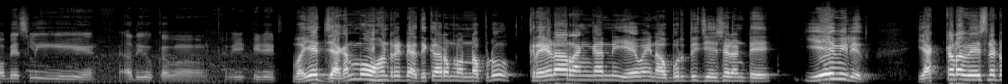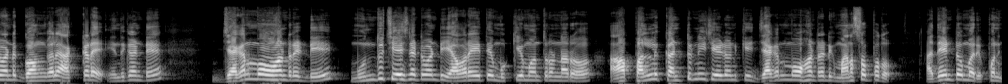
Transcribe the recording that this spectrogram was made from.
ఆబ్వియస్లీ అది ఒక వైఎస్ జగన్మోహన్ రెడ్డి అధికారంలో ఉన్నప్పుడు క్రీడా రంగాన్ని ఏమైనా అభివృద్ధి చేశాడంటే ఏమీ లేదు. ఎక్కడ వేసినటువంటి గొంగలు అక్కడే. ఎందుకంటే జగన్మోహన్ రెడ్డి ముందు చేసినటువంటి ఎవరైతే ముఖ్యమంత్రి ఉన్నారో ఆ పనులు కంటిన్యూ చేయడానికి జగన్మోహన్ రెడ్డికి మనసొప్పదు. అదేంటో మరి? పోనీ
